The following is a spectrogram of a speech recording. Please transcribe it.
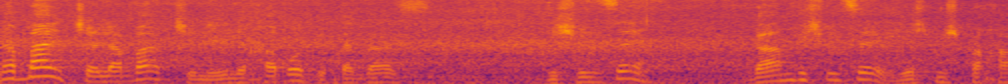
לבית של הבת שלי לכבות את הגז. בשביל זה, גם בשביל זה, יש משפחה.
